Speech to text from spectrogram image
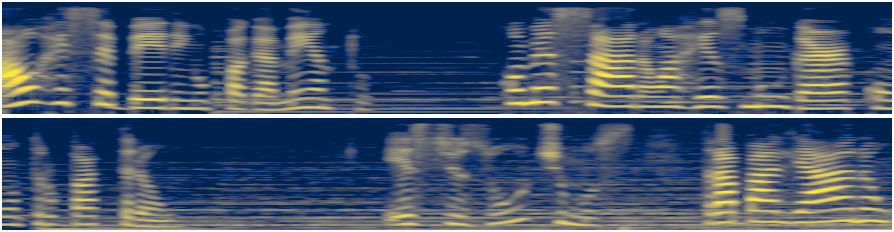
ao receberem o pagamento, começaram a resmungar contra o patrão. Estes últimos trabalharam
